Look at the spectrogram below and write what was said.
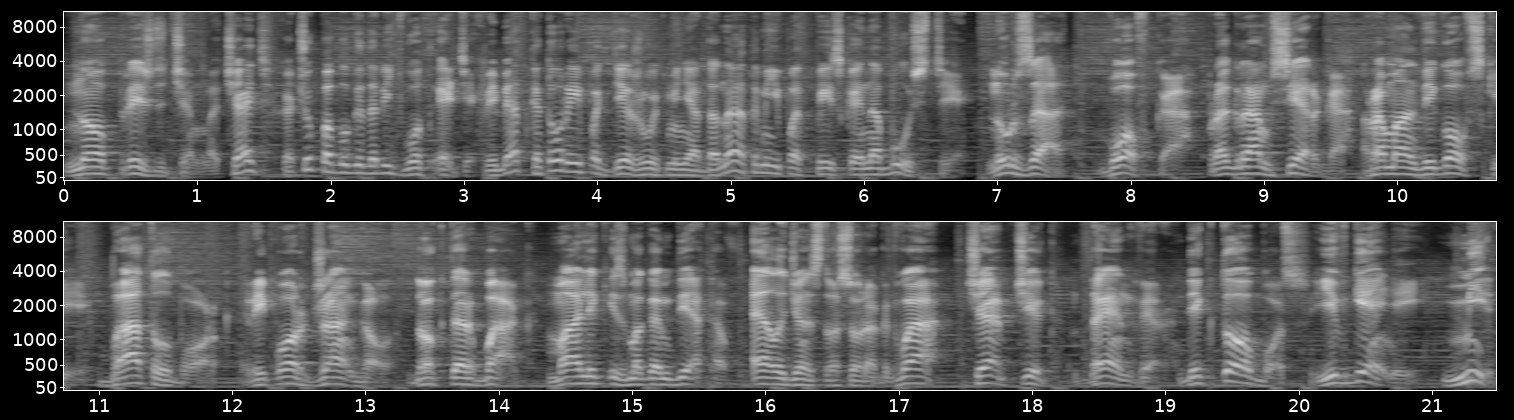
Но прежде чем начать, хочу поблагодарить вот этих ребят, которые поддерживают меня донатами и подпиской на Бусти. Нурзат, Вовка, Программ Серга, Роман Виговский, Баттлборг, Репорт Джангл, Доктор Баг, Малик из Магомбетов, Элджен 142, Чапчик, Денвер, Диктобус, Евгений, Мид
